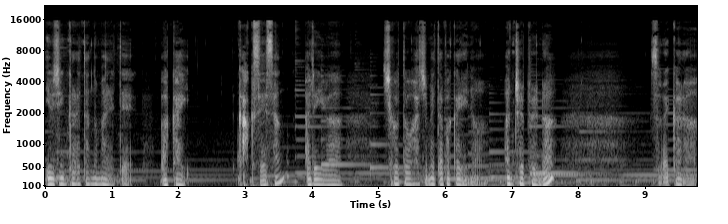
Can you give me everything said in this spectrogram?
友人から頼まれて若い学生さんあるいは仕事を始めたばかりのアントレプレナーそれから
